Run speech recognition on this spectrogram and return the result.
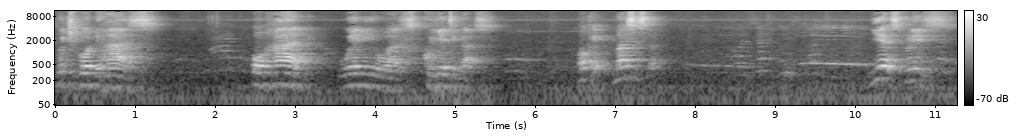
which God has or had when He was creating us? Okay, my sister. Yes, please.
